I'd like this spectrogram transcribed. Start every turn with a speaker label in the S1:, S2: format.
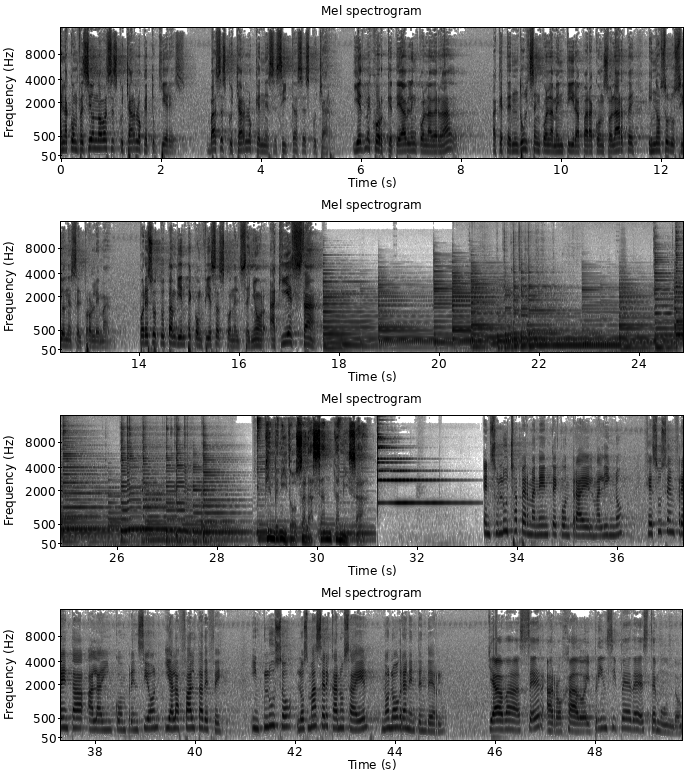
S1: En la confesión no vas a escuchar lo que tú quieres, vas a escuchar lo que necesitas escuchar. Y es mejor que te hablen con la verdad a que te endulcen con la mentira para consolarte y no soluciones el problema. Por eso tú también te confiesas con el Señor. Aquí está.
S2: Bienvenidos a la Santa Misa.
S3: En su lucha permanente contra el maligno, Jesús se enfrenta a la incomprensión y a la falta de fe. Incluso los más cercanos a Él no logran entenderlo.
S4: Ya va a ser arrojado el príncipe de este mundo.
